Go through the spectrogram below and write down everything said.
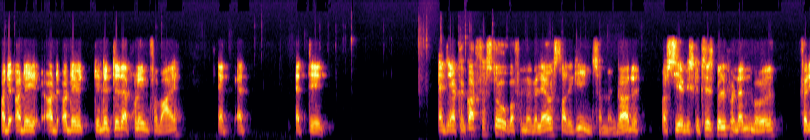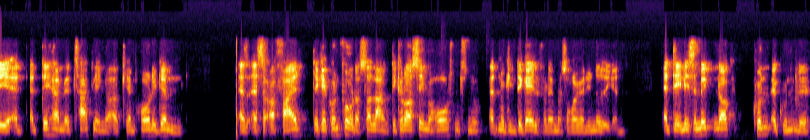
Og det, og det, og det, og det, det er lidt det der problem for mig, at, at, at, det, at jeg kan godt forstå, hvorfor man vil lave strategien, som man gør det, og siger, at vi skal til at spille på en anden måde. Fordi at, at det her med taklinger og kæmpe hårdt igennem, altså, altså at fight, det kan kun få dig så langt. Det kan du også se med Horsens nu, at nu gik det galt for dem, og så rykker de ned igen. At det er ligesom ikke nok kun at kunne det.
